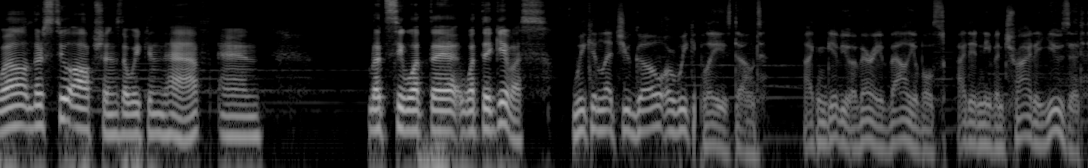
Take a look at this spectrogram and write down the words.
Well, there's two options that we can have, and let's see what they what they give us. we can let you go, or we can... Please don't. I can give you a very valuable. I didn't even try to use it.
